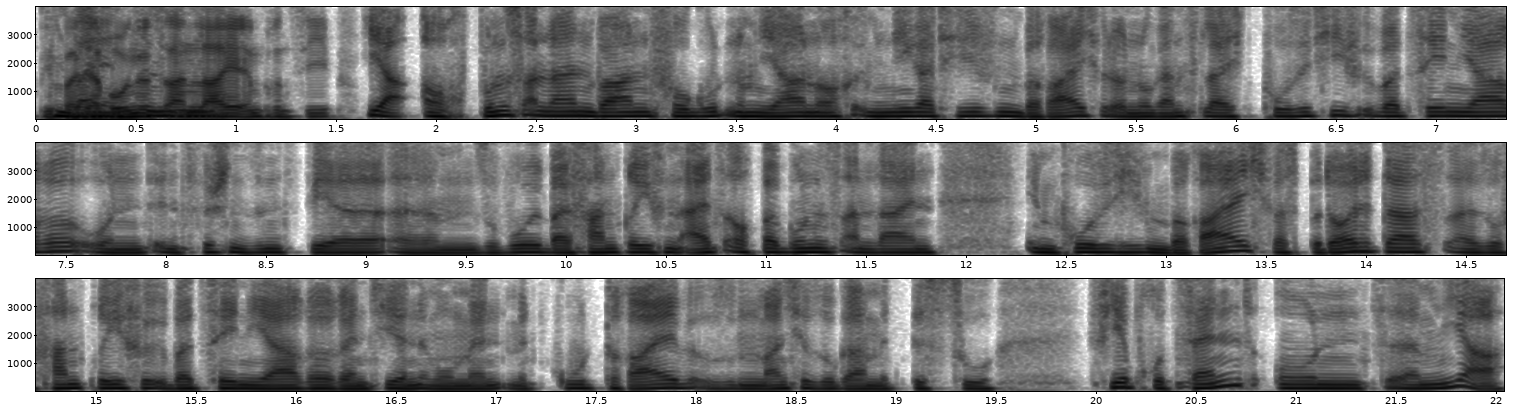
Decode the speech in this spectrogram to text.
Wie bei, bei der Bundesanleihe Zinsen, im Prinzip? Ja, auch Bundesanleihen waren vor gut einem Jahr noch im negativen Bereich oder nur ganz leicht positiv über zehn Jahre. Und inzwischen sind wir ähm, sowohl bei Pfandbriefen als auch bei Bundesanleihen im positiven Bereich. Was bedeutet das? Also Pfandbriefe über zehn Jahre rentieren im Moment mit gut drei, manche sogar mit bis zu vier Prozent. Und ähm, ja,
